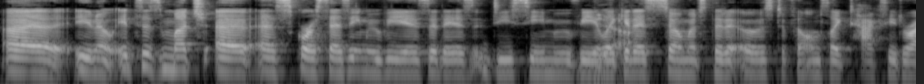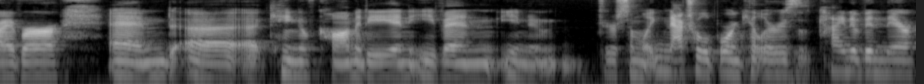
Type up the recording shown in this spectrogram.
Uh, you know, it's as much a, a Scorsese movie as it is a DC movie. Like Yeah. it has so much that it owes to films like Taxi Driver and uh, King of Comedy, and even you know there's some like Natural Born Killers kind of in there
